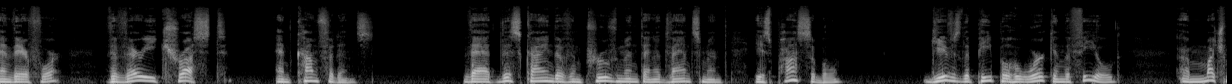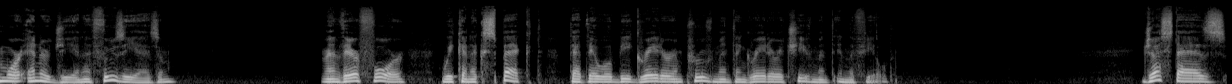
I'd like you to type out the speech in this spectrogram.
And therefore, the very trust and confidence that this kind of improvement and advancement is possible gives the people who work in the field a much more energy and enthusiasm, and therefore we can expect that there will be greater improvement and greater achievement in the field. Just as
